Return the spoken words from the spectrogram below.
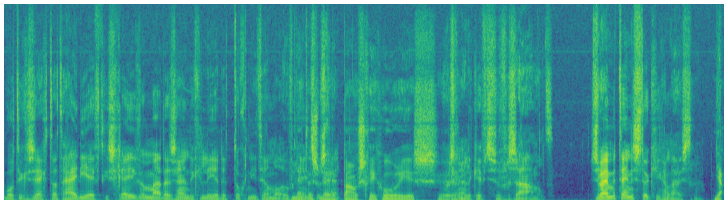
wordt er gezegd dat hij die heeft geschreven, maar daar zijn de geleerden toch niet helemaal over Net als bij de paus Gregorius. Waarschijnlijk heeft hij ze verzameld. Zullen wij meteen een stukje gaan luisteren? Ja.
